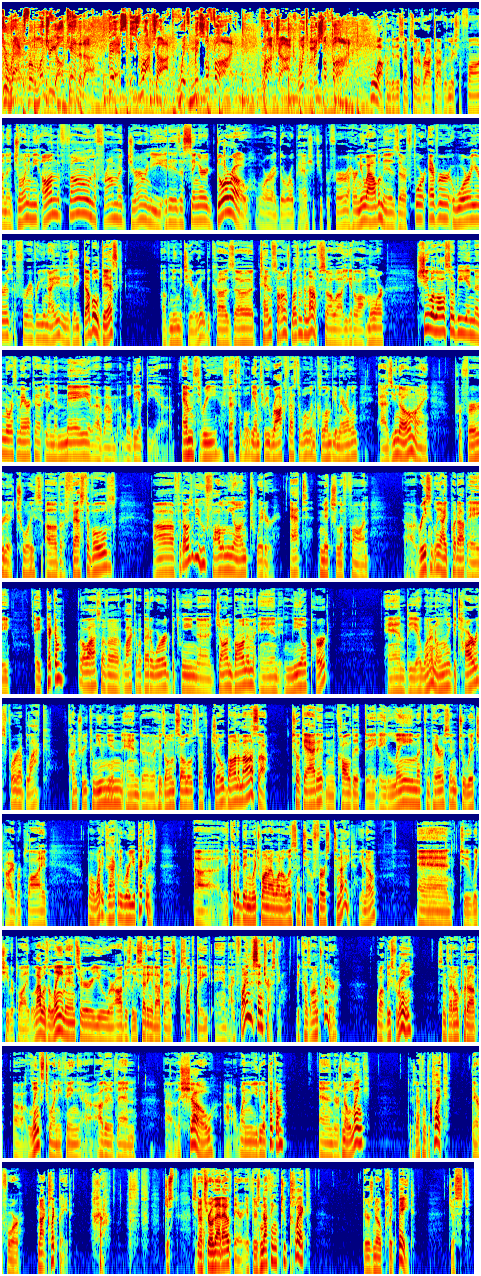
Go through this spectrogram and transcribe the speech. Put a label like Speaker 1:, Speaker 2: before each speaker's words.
Speaker 1: Direct from Montreal, Canada. This is Rock Talk with Mitch LaFon. Rock Talk with Mitch LaFon.
Speaker 2: Welcome to this episode of Rock Talk with Mitch LaFon. Uh, joining me on the phone from Germany, it is a singer Doro, or uh, Doro Pesch if you prefer. Her new album is uh, Forever Warriors, Forever United. It is a double disc of new material because uh, 10 songs wasn't enough, so uh, you get a lot more. She will also be in uh, North America in uh, May. Uh, um, we'll be at the uh, M3 Festival, the M3 Rock Festival in Columbia, Maryland. As you know, my preferred choice of festivals. Uh, for those of you who follow me on Twitter, at Mitch LaFon, uh, recently I put up a a pick'em, for the last of a lack of a better word, between John Bonham and Neil Peart and the uh, one and only guitarist for a Black Country Communion and uh, his own solo stuff, Joe Bonamassa, took at it and called it a, a lame comparison. To which I replied, "Well, what exactly were you picking? Uh, it could have been which one I want to listen to first tonight, you know." And to which he replied, Well, that was a lame answer. You were obviously setting it up as clickbait. And I find this interesting because on Twitter, well, at least for me, since I don't put up uh, links to anything uh, other than uh, the show, uh, when you do a pick'em and there's no link, there's nothing to click. Therefore, not clickbait. just just going to throw that out there. If there's nothing to click, there's no clickbait. Just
